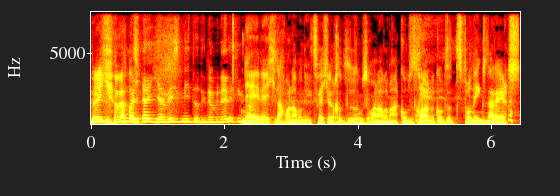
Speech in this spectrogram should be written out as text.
Weet je wel? Maar jij, jij wist niet dat hij naar beneden ging Nee, weet je dat gewoon allemaal niet. Weet je, dat doen ze gewoon allemaal. Komt het gewoon, komt het van links naar rechts.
